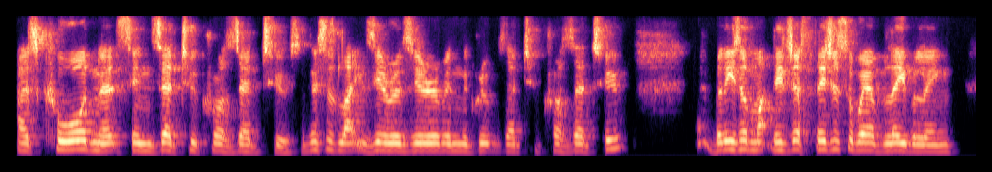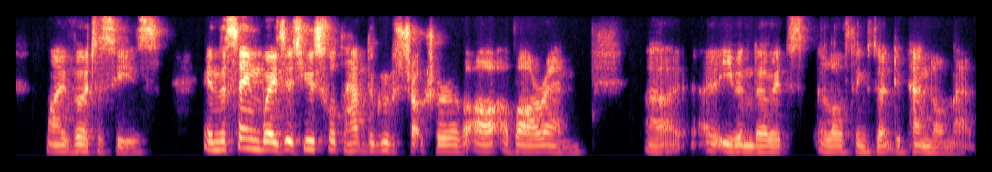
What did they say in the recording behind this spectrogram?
as coordinates in Z2 cross Z2. So this is like zero, zero in the group Z2 cross Z2. But these are my, they're, just, they're just a way of labeling my vertices. In the same ways, it's useful to have the group structure of, R, of Rn, uh, even though it's, a lot of things don't depend on that.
